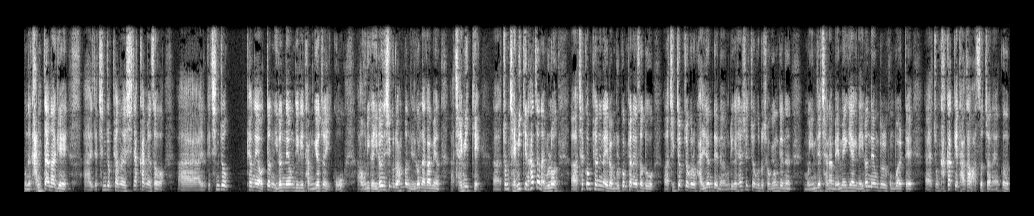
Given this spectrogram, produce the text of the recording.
오늘 간단하게 아 이제 친족편을 시작하면서 아 이렇게 친족 편에 어떤 이런 내용들이 담겨져 있고 아, 우리가 이런 식으로 한번 읽어 나가면 아, 재밌게 아, 좀 재밌긴 하잖아요. 물론 아, 채권 편이나 이런 물건 편에서도 아, 직접적으로 관련되는 우리가 현실적으로 적용되는 뭐 임대차나 매매 계약이나 이런 내용들을 공부할 때 좀 가깝게 다가왔었잖아요. 그,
